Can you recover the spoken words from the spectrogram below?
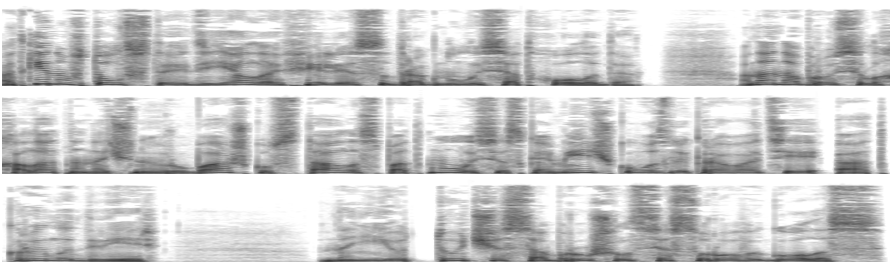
Откинув толстое одеяло, Офелия содрогнулась от холода. Она набросила халат на ночную рубашку, встала, споткнулась о скамеечку возле кровати и открыла дверь. На нее тотчас обрушился суровый голос.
